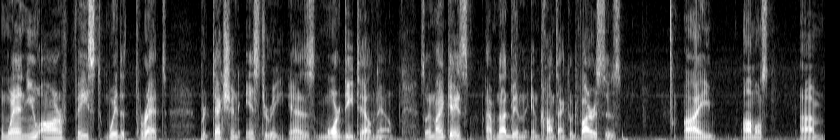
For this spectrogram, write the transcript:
when you are faced with a threat, protection history is more detailed now. So in my case, I've not been in contact with viruses. I almost um,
